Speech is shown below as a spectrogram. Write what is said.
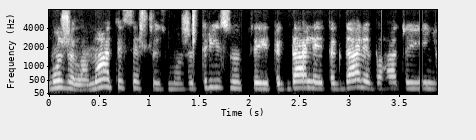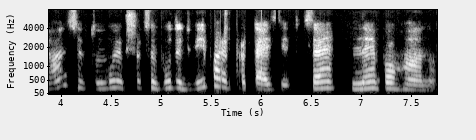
може ламатися, щось може тріснути і так далі. І так далі. Багато є нюансів. Тому, якщо це буде дві пари протезів, це непогано.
